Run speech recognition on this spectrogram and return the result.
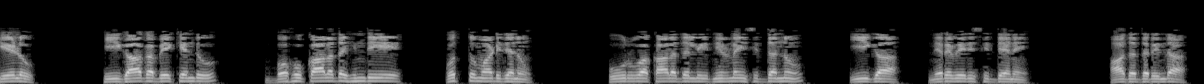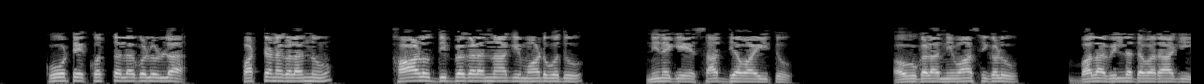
ಕೇಳು, ಹೀಗಾಗಬೇಕೆಂದು ಬಹುಕಾಲದ ಹಿಂದೆಯೇ ಗೊತ್ತು ಮಾಡಿದೆನು. ಪೂರ್ವಕಾಲದಲ್ಲಿ ನಿರ್ಣಯಿಸಿದ್ದನ್ನು ಈಗ ನೆರವೇರಿಸಿದ್ದೇನೆ. ಆದದರಿಂದ ಕೋಟೆ ಕೊತ್ತಲಗಳುಳ್ಳ ಪಟ್ಟಣಗಳನ್ನು ಹಾಳು ದಿಬ್ಬಗಳನ್ನಾಗಿ ಮಾಡುವುದು ನಿನಗೆ ಸಾಧ್ಯವಾಯಿತು. ಅವುಗಳ ನಿವಾಸಿಗಳು ಬಲವಿಲ್ಲದವರಾಗಿ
